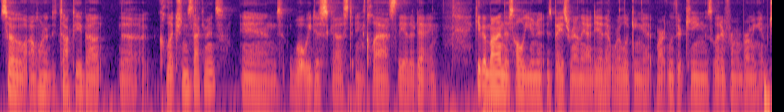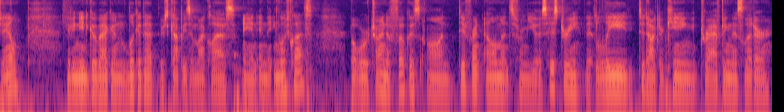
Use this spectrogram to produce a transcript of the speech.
So, I wanted to talk to you about the collections documents and what we discussed in class the other day. Keep in mind, this whole unit is based around the idea that we're looking at Martin Luther King's letter from a Birmingham jail. If you need to go back and look at that, there's copies in my class and in the English class. But we're trying to focus on different elements from U.S. history that lead to Dr. King drafting this letter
